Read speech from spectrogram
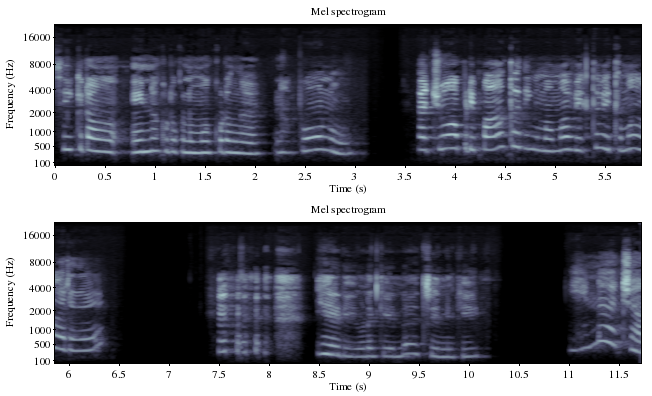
சீக்கிரம் என்ன கொடுக்கணுமோ கொடுங்க. நான் போகணும் அச்சோ அப்படி பார்க்காதீங்க மாமா. வெக்க வெக்கமா வருது. ஏடி உனக்கு என்னாச்சு இன்னைக்கு? என்ன ஆச்சா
